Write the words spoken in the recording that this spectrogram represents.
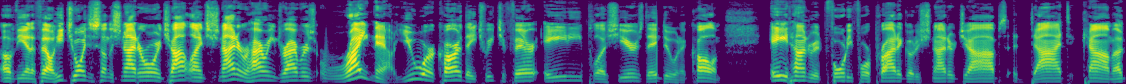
of the NFL. He joins us on the Schneider Orange Hotline. Schneider hiring drivers right now. You work hard, they treat you fair. 80 plus years, they're doing it. Call them 844 Pride. Go to SchneiderJobs.com.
